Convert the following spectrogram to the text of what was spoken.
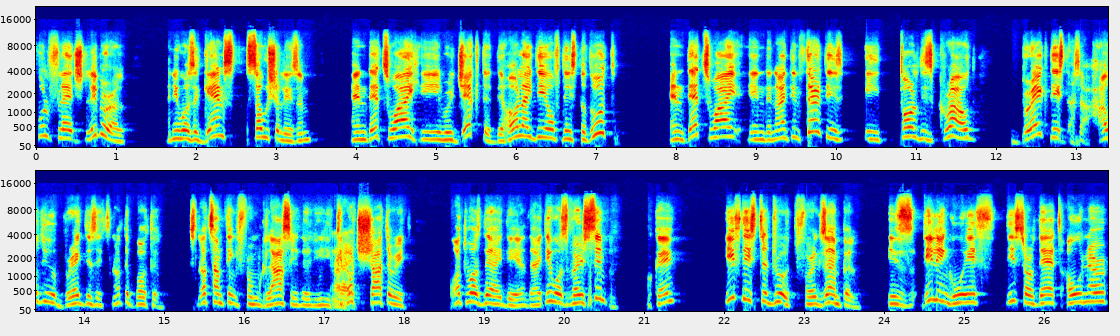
full-fledged liberal and he was against socialism. And that's why he rejected the whole idea of the Istadrut. And that's why in the 1930s, he told his crowd, break this. I said, how do you break this? It's not a bottle. It's not something from glass. You, you cannot shatter it. What was the idea? The idea was very simple. Okay. If this the Istadrut, for example, is dealing with this or that owner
